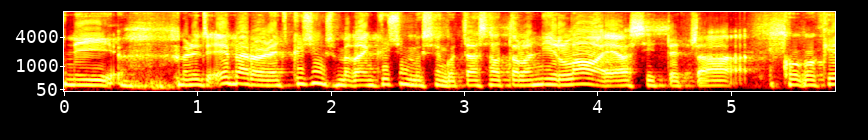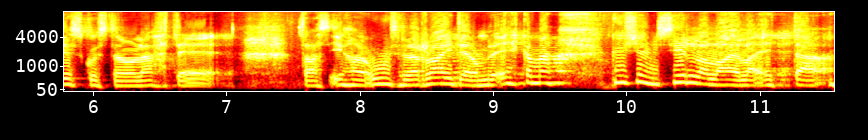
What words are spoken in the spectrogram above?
niin mä nyt epäröin, että kysynkö mä tämän kysymyksen, kun tämä saattaa olla niin laaja sitten, että koko keskustelu lähtee taas ihan uusille raiteille. Mutta ehkä mä kysyn sillä lailla, että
